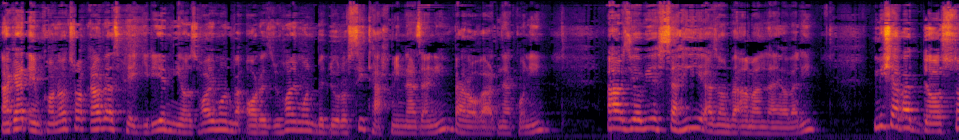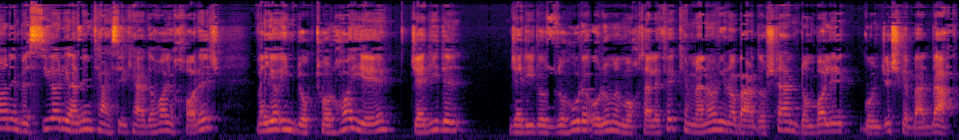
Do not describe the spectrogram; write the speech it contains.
اگر امکانات را قبل از پیگیری نیازهایمان و آرزوهایمان به درستی تخمین نزنیم برآورد نکنیم ارزیابی صحیحی از آن به عمل نیاوریم می شود داستان بسیاری از این تحصیل کرده های خارج و یا این دکترهای جدید جدید و ظهور علوم مختلفه که مناری را برداشتن دنبال یک گنجشک بدبخت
